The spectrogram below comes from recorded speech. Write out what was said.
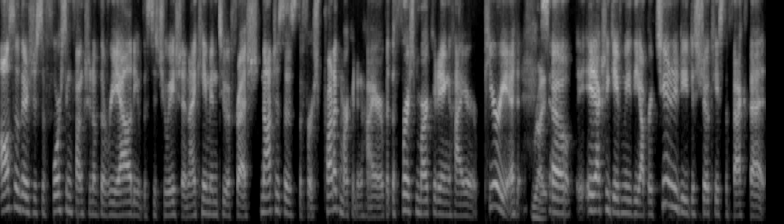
also there's just a forcing function of the reality of the situation. I came into Afresh, not just as the first product marketing hire, but the first marketing hire, period. Right. So it actually gave me the opportunity to showcase the fact that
